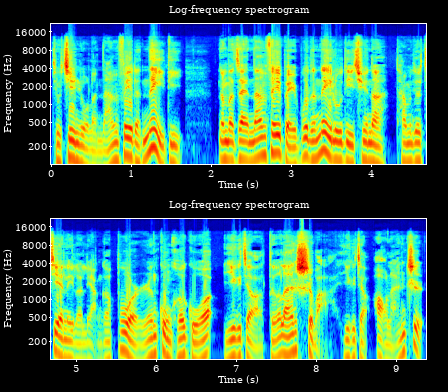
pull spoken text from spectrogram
就进入了南非的内地。那么，在南非北部的内陆地区呢，他们就建立了两个布尔人共和国，一个叫德兰士瓦，一个叫奥兰治。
